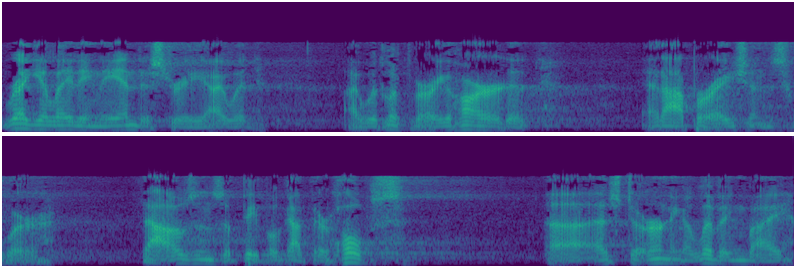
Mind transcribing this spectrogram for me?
regulating the industry, I would, I would look very hard at, at operations where thousands of people got their hopes uh, as to earning a living by,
